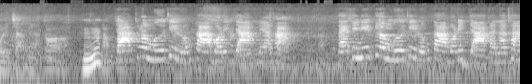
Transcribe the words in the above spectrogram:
บริจาคเนี่ยก็หืม นำจากเครื่องมือที่หลวงตาบริจาคเนี่ยค่ะ แต่ทีนี้เครื่องมือที่หลวงตาบริจาคอะนะคะ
